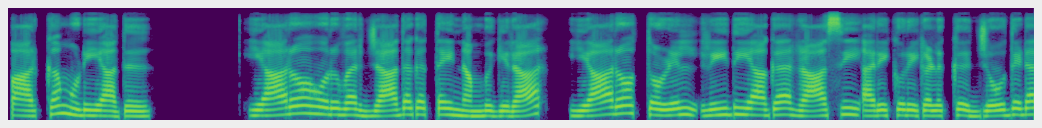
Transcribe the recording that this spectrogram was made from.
பார்க்க முடியாது. யாரோ ஒருவர் ஜாதகத்தை நம்புகிறார் யாரோ தொழில் ரீதியாக ராசி அறிகுறிகளுக்கு ஜோதிட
